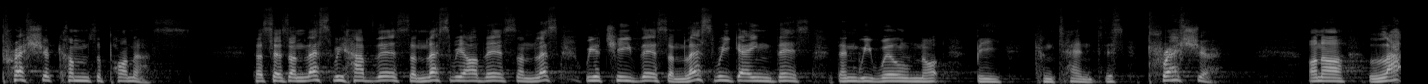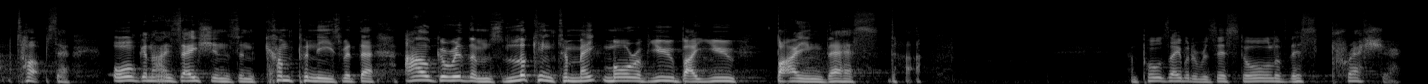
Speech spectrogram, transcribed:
pressure comes upon us that says, unless we have this, unless we are this, unless we achieve this, unless we gain this, then we will not be content. This pressure on our laptops, their organizations and companies with their algorithms looking to make more of you by you buying their stuff. And Paul's able to resist all of this pressure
